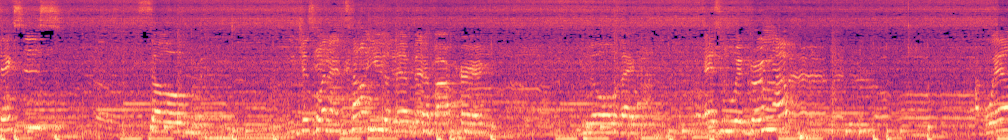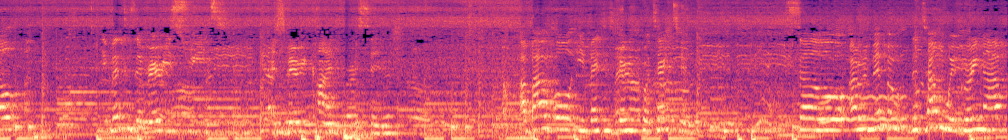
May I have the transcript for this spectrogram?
Texas. So we just want to tell you a little bit about her. You know, like as we were growing up, well, Yvette is a very sweet and very kind person. Above all, Yvette is very protective. So I remember the time we were growing up,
